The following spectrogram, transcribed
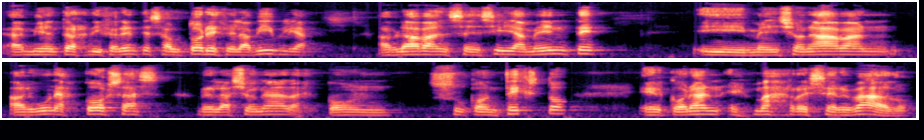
ah, mientras diferentes autores de la Biblia hablaban sencillamente y mencionaban algunas cosas relacionadas con su contexto, el Corán es más reservado.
